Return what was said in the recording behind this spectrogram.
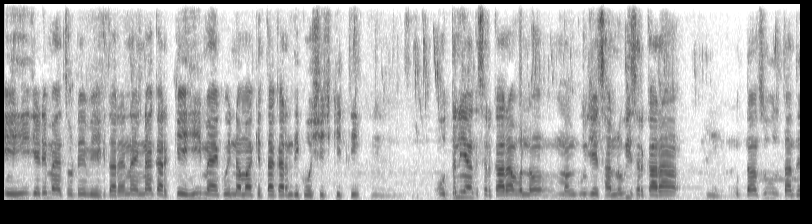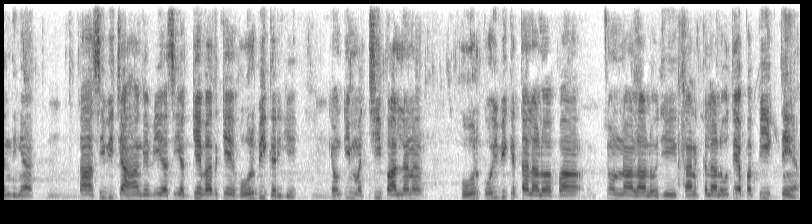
ਇਹੀ ਜਿਹੜੇ ਮੈਂ ਤੁਹਾਡੇ ਵੇਖਦਾ ਰਹਿਣਾ ਇਹਨਾਂ ਕਰਕੇ ਹੀ ਮੈਂ ਕੋਈ ਨਵਾਂ ਕਿੱਤਾ ਕਰਨ ਦੀ ਕੋਸ਼ਿਸ਼ ਕੀਤੀ। ਉਧਰਲੀਆਂ ਸਰਕਾਰਾਂ ਵੱਲੋਂ ਮੰਗੂ ਜੇ ਸਾਨੂੰ ਵੀ ਸਰਕਾਰਾਂ ਉਦਾਂ ਸਹੂਲਤਾਂ ਦਿੰਦੀਆਂ ਤਾਂ ਅਸੀਂ ਵੀ ਚਾਹਾਂਗੇ ਵੀ ਅਸੀਂ ਅੱਗੇ ਵੱਧ ਕੇ ਹੋਰ ਵੀ ਕਰੀਏ। ਕਿਉਂਕਿ ਮੱਛੀ ਪਾਲਣ ਹੋਰ ਕੋਈ ਵੀ ਕਿੱਤਾ ਲਾ ਲਓ ਆਪਾਂ ਝੋਨਾ ਲਾ ਲਓ ਜੀ ਕਣਕ ਲਾ ਲਓ ਤੇ ਆਪਾਂ ਪੀਕ ਤੇ ਆ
